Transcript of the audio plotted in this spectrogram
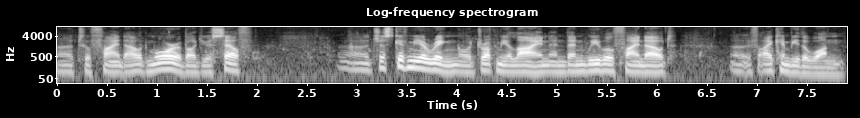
uh, to find out more about yourself, uh, just give me a ring or drop me a line, and then we will find out uh, if I can be the one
